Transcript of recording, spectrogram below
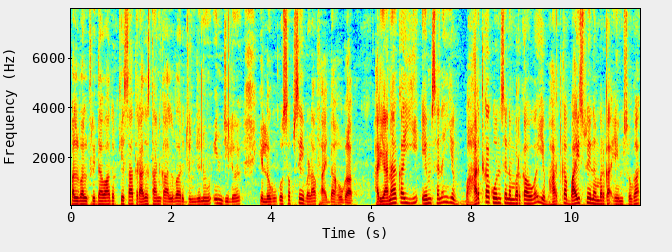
पलवल, फरीदाबाद, और के साथ राजस्थान का अलवर, झुंझुनू, इन जिलों के लोगों को सबसे बड़ा फ़ायदा होगा। हरियाणा का ये एम्स है ना, ये भारत का कौन से नंबर का होगा? ये भारत का बाईसवें नंबर का एम्स होगा,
